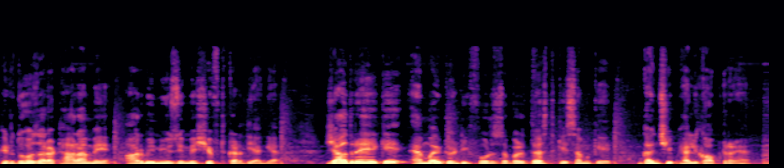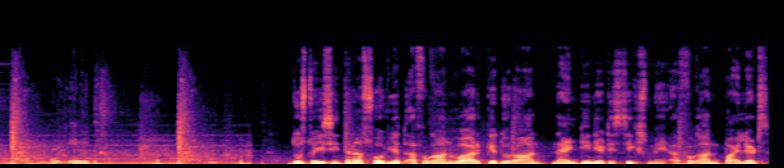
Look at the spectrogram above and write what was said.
फिर 2018 में आर्मी म्यूज़ियम में शिफ्ट कर दिया गया। याद रहे कि एम आई ज़बरदस्त किस्म के गनशिप हेलीकॉप्टर हैं। दोस्तों इसी तरह सोवियत अफगान वार के दौरान 1986 में अफगान पायलट्स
